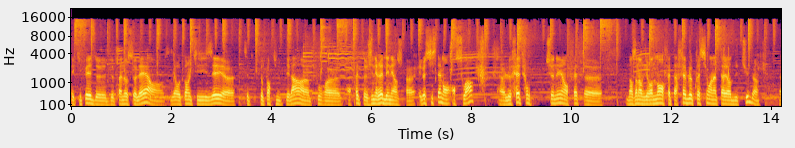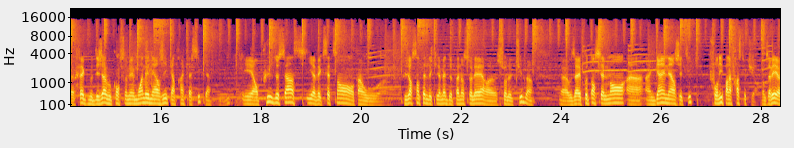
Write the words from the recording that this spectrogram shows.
euh, équipés de, de, panneaux solaires, c'est-à-dire autant utiliser euh, cette opportunité-là euh, pour en fait générer de l'énergie. et le système en, en soi, le fait de fonctionner en fait dans un environnement en fait à faible pression à l'intérieur du tube, fait que vous, déjà vous consommez moins d'énergie qu'un train classique. Et en plus de ça, si avec 700, enfin ou plusieurs centaines de kilomètres de panneaux solaires sur le tube, vous avez potentiellement un, un gain énergétique fourni par l'infrastructure. Donc vous avez euh,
